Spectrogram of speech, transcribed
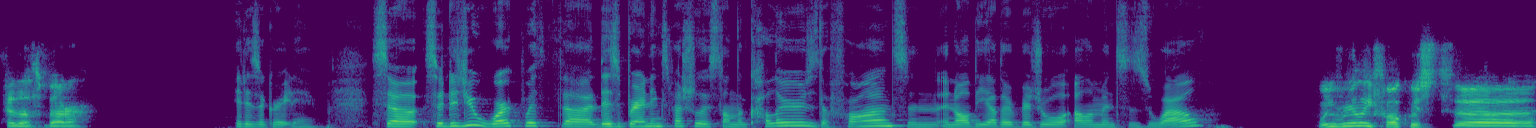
fit us better. It is a great name. So, so did you work with uh, this branding specialist on the colors, the fonts, and, and all the other visual elements as well? We really focused uh,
